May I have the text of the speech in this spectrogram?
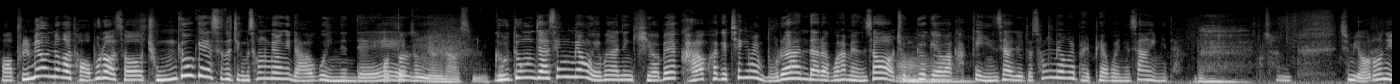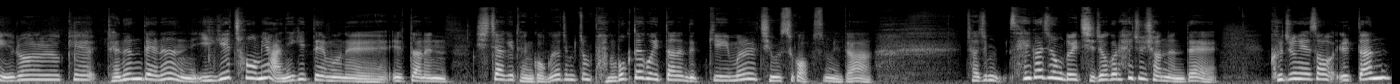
어, 불매운동과 더불어서 종교계에서도 지금 성명이 나오고 있는데 어떤 성명이 나왔습니까? 노동자 생명 외면하는 기업에 가혹하게 책임을 물어야 한다라고 하면서 종교계와 아. 각계 인사들도 성명을 발표하고 있는 상황입니다. 네. 참 지금 여론이 이렇게 되는 데는 이게 처음이 아니기 때문에 일단은 시작이 된 거고요. 지금 좀 반복되고 있다는 느낌을 지울 수가 없습니다. 자, 지금 세 가지 정도의 지적을 해 주셨는데 그 중에서 일단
